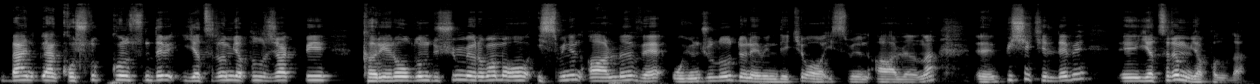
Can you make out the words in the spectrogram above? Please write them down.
ben yani koçluk konusunda bir yatırım yapılacak bir kariyeri olduğunu düşünmüyorum ama o isminin ağırlığı ve oyunculuğu dönemindeki o isminin ağırlığına e, bir şekilde bir e, yatırım yapıldı.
